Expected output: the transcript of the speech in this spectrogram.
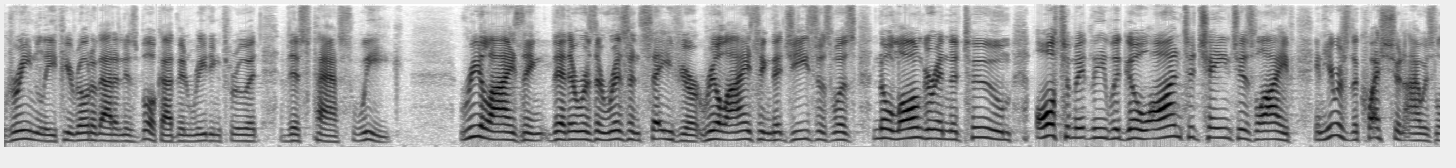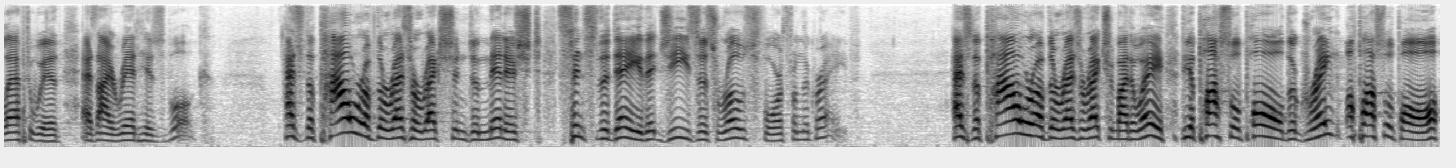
Greenleaf. He wrote about it in his book. I've been reading through it this past week. Realizing that there was a risen Savior, realizing that Jesus was no longer in the tomb, ultimately would go on to change his life. And here was the question I was left with as I read his book has the power of the resurrection diminished since the day that Jesus rose forth from the grave? Has the power of the resurrection, by the way, the Apostle Paul, the great Apostle Paul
